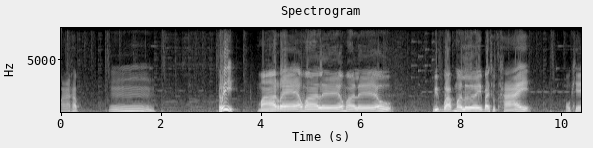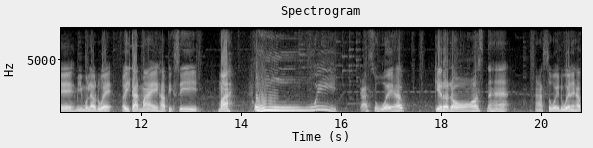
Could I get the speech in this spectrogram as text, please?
มาครับ อืม เฮ้ย มาแล้วมาแล้วมาแล้ว วิบวับมาเลยใบสุดท้าย โอเค มีหมดแล้วด้วย เอ้ย การ์ดใหม่ครับพิกซี่ มา โอ้โห การ์ดสวยครับเกราดอสนะฮะหาสวยด้วยนะครับ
